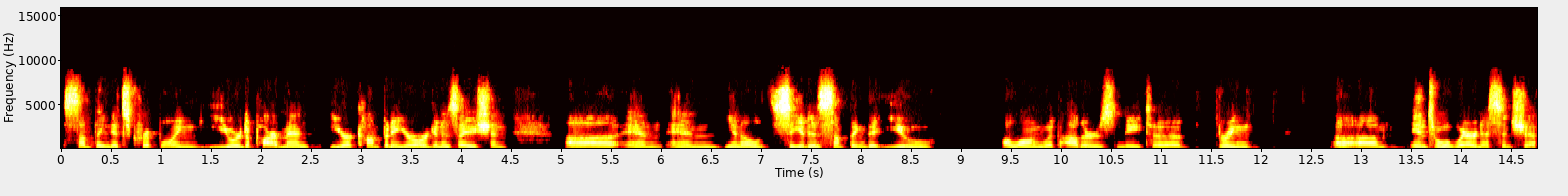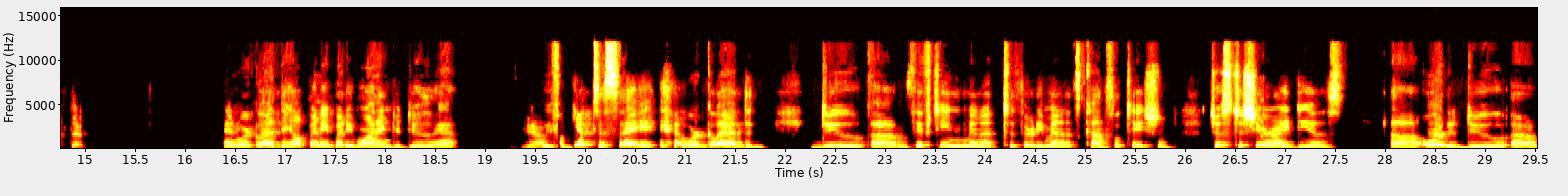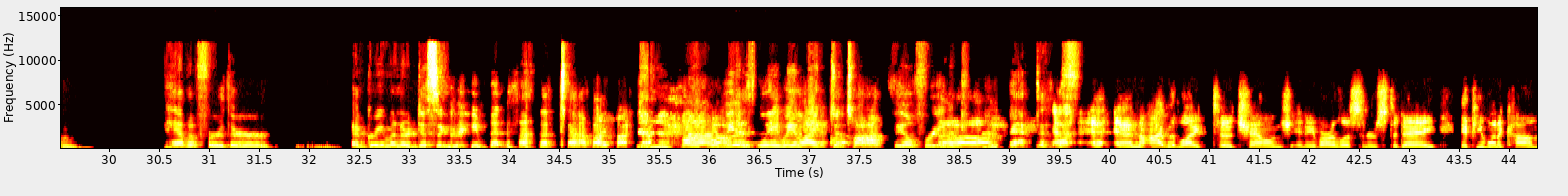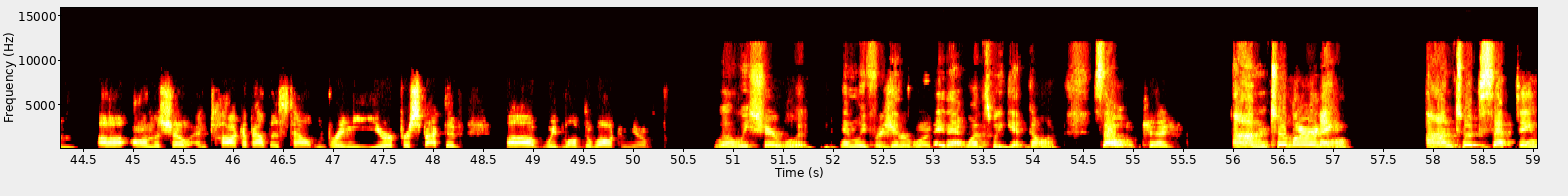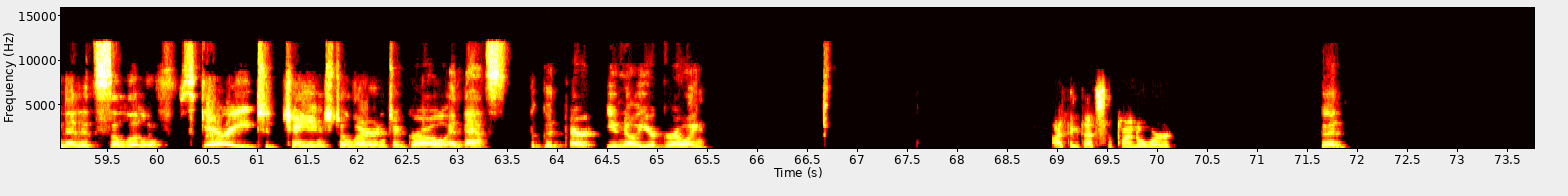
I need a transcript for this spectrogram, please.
something that's crippling your department, your company, your organization, uh, and and you know see it as something that you, along with others, need to bring um, into awareness and shift it. And we're glad to help anybody wanting to do that. Yeah. We forget to say we're glad to do um, 15 minute to 30 minutes consultation just to share ideas uh, or to do um, have a further agreement or disagreement on a topic. Obviously, we like to talk. Feel free to uh, contact us. And I would like to challenge any of our listeners today if you want to come uh, on the show and talk about this tout and bring your perspective, uh, we'd love to welcome you. Well, we sure would, and we forget we sure to would. say that once we get going. So, okay, on to learning, on to mm-hmm. accepting that it's a little scary to change, to learn, to grow, and that's the good part. You know, you're growing. I think that's the final word. Good.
